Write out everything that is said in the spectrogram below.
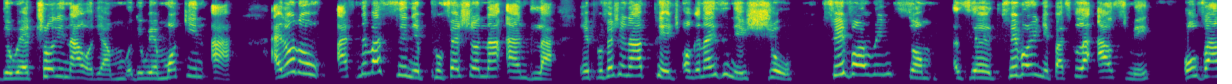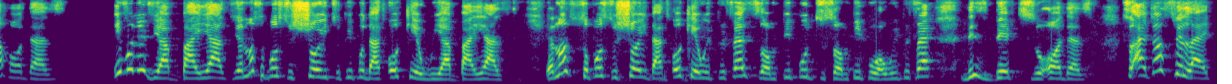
they were trolling her or they, are, they were mocking her. I don't know i've never seen a professional handler a professional page organizing a show favoring some uh, favoring a particular housemate over others. Even if you are biased you're not supposed to show it to people that okay we are biased. You're not supposed to show it that okay we prefer some people to some people or we prefer this babe to others. So i just feel like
